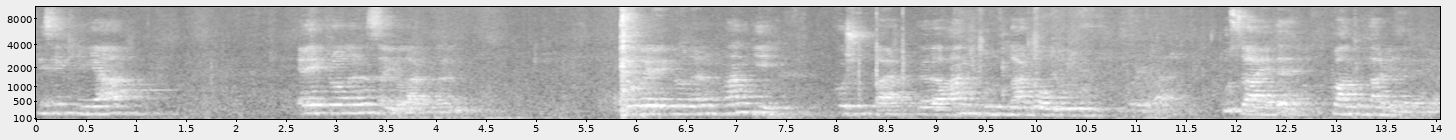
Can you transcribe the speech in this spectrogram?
fizik, kimya, elektronlarını sayıyorlar bunların. Bu elektronların hangi koşullar, e, hangi bulutlarda olduğunu koyuyorlar. Bu sayede kuantumlar belirleniyor.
